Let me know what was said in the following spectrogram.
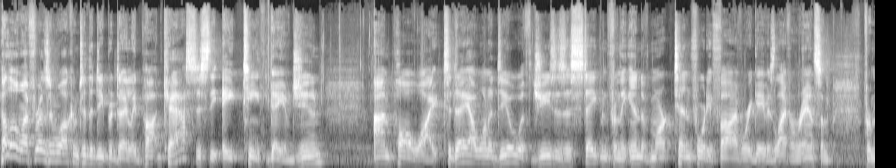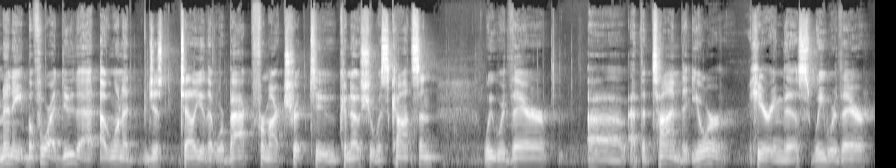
Hello, my friends, and welcome to the Deeper Daily Podcast. It's the 18th day of June. I'm Paul White. Today I want to deal with Jesus' statement from the end of Mark 10:45 where he gave his life a ransom for many. Before I do that, I want to just tell you that we're back from our trip to Kenosha, Wisconsin. We were there uh, at the time that you're hearing this. We were there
